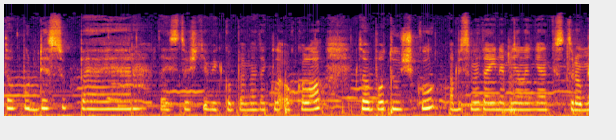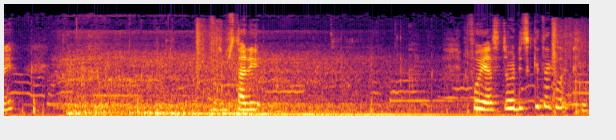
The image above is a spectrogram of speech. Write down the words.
To bude super. Tady si to ještě vykopeme takhle okolo toho potůžku, aby jsme tady neměli nějak stromy. Potom tady Fuj, já z toho vždycky tak leknu.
